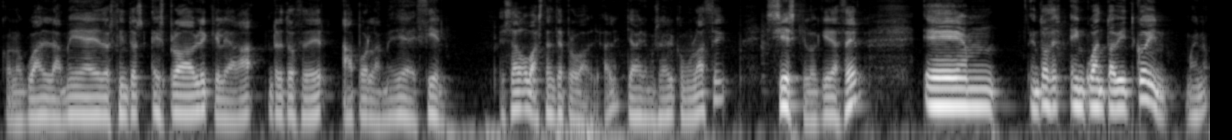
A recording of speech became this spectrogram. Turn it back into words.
Con lo cual la media de 200 es probable que le haga retroceder a por la media de 100. Es algo bastante probable, ¿vale? Ya veremos a ver cómo lo hace, si es que lo quiere hacer. Em, entonces, en cuanto a Bitcoin, bueno,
